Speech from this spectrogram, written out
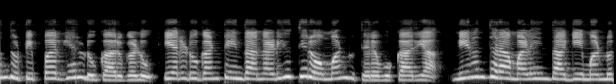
ಒಂದು ಟಿಪ್ಪರ್, ಎರಡು ಕಾರುಗಳು. ಎರಡು ಗಂಟೆಯಿಂದ ನಡೆಯುತ್ತಿರೋ ಮಣ್ಣು ತೆರವು ಕಾರ್ಯ. ನಿರಂತರ ಮಳೆಯಿಂದಾಗಿ ಮಣ್ಣು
